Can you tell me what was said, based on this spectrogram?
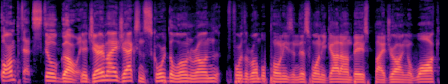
bump that's still going. Yeah, Jeremiah Jackson scored the lone run for the Rumble Ponies in this one. He got on base by drawing a walk.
